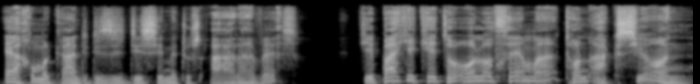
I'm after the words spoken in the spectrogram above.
έχουμε κάνει τη συζήτηση με τους Άραβες και υπάρχει και το όλο θέμα των αξιών.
